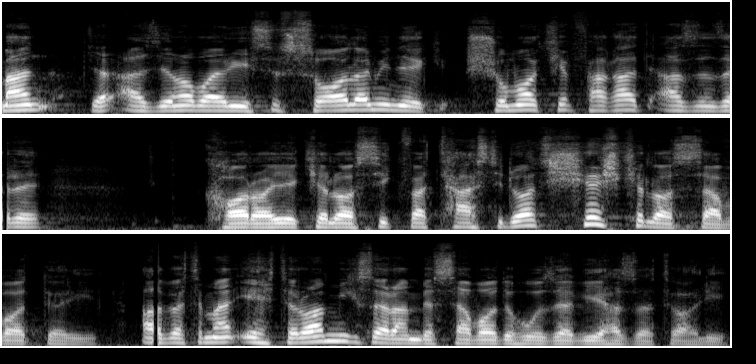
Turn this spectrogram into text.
من از جناب آقای رئیس سوالم اینه شما که فقط از نظر کارهای کلاسیک و تحصیلات شش کلاس سواد دارید. البته من احترام می‌گذارم به سواد حوزوی حضرت عالی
